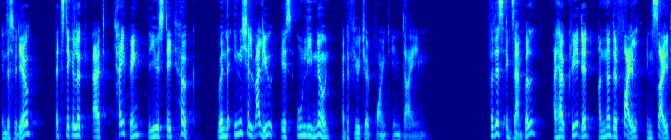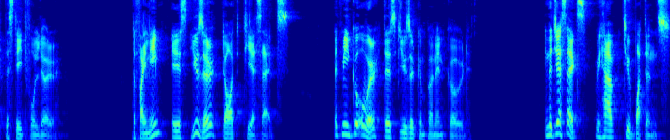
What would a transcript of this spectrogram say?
In this video, let's take a look at typing the useState hook when the initial value is only known at a future point in time. For this example, I have created another file inside the state folder. The file name is user.tsx. Let me go over this user component code. In the JSX, we have two buttons,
